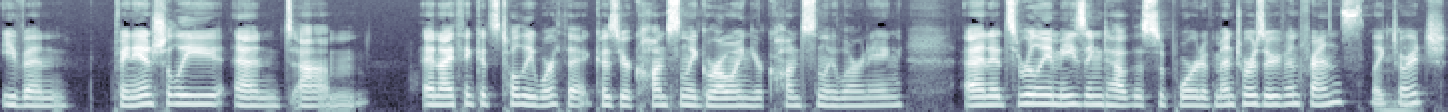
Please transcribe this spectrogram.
even financially and um, and I think it's totally worth it because you're constantly growing, you're constantly learning, and it's really amazing to have the support of mentors or even friends like George,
